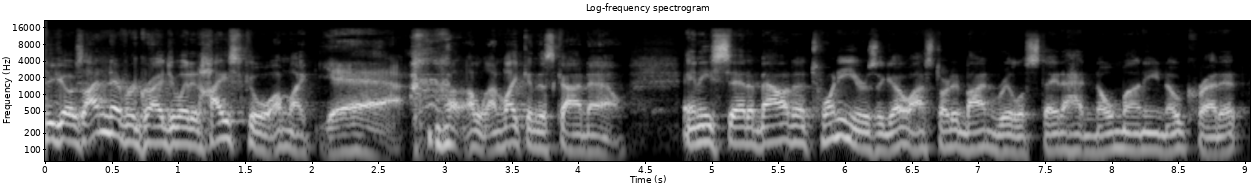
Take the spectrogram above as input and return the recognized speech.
he goes, I never graduated high school. I'm like, Yeah, I'm liking this guy now. And he said, About uh, 20 years ago, I started buying real estate. I had no money, no credit.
